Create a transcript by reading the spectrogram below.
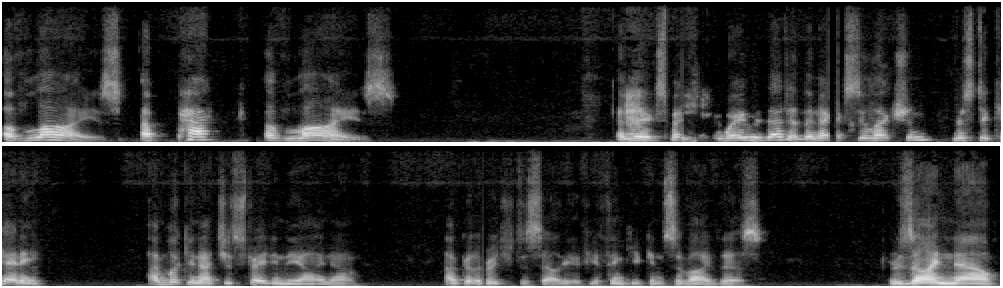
of lies, a pack of lies. And, and they expect to get away with that at the next election? Mr. Kenney, I'm looking at you straight in the eye now. I've got a bridge to sell you if you think you can survive this. Resign now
